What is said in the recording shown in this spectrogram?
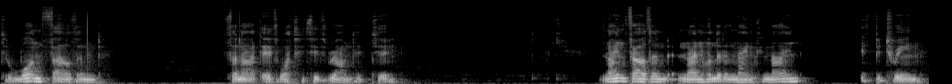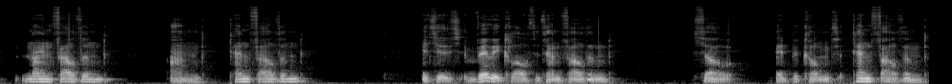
to 1000, so that is what it is rounded to. 9999 is between 9000 and 10,000. It is very close to 10,000, so it becomes 10,000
